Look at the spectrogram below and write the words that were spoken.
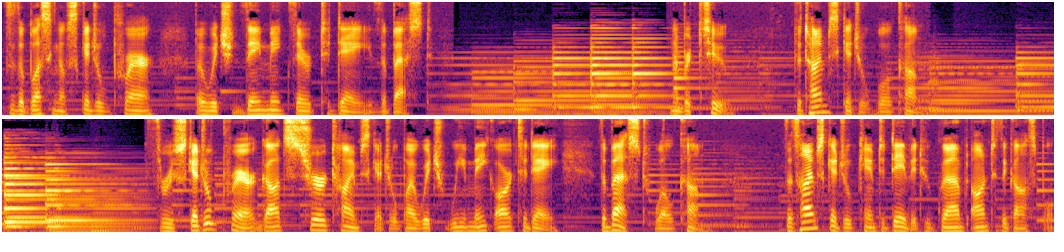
through the blessing of scheduled prayer by which they make their today the best. Number two, the time schedule will come. Through scheduled prayer, God's sure time schedule by which we make our today the best will come. The time schedule came to David, who grabbed onto the gospel,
